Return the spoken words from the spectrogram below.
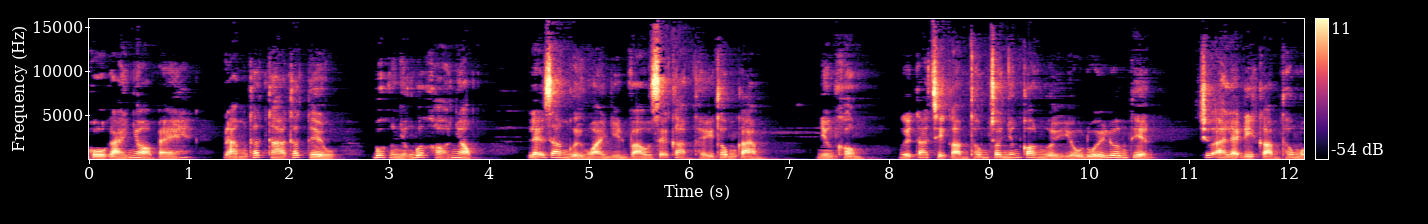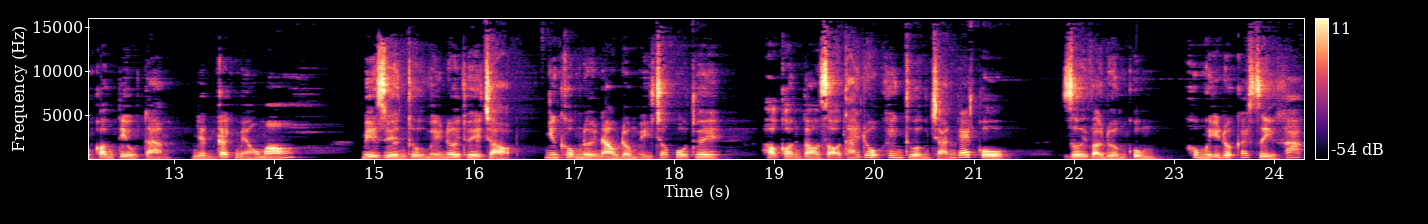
cô gái nhỏ bé, đang thất tha thất thểu, bước những bước khó nhọc. Lẽ ra người ngoài nhìn vào sẽ cảm thấy thông cảm. Nhưng không, người ta chỉ cảm thông cho những con người yếu đuối lương thiện, chứ ai lại đi cảm thông một con tiểu tam, nhân cách méo mó. Mỹ Duyên thử mấy nơi thuê trọ, nhưng không nơi nào đồng ý cho cô thuê. Họ còn tỏ rõ thái độ khinh thường chán ghét cô. Rơi vào đường cùng, không nghĩ được cách gì khác,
